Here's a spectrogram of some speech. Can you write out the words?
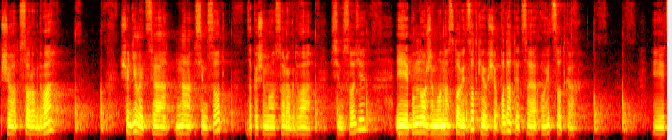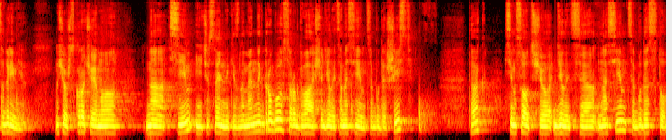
що 42, що ділиться на 700, запишемо 42 700 і помножимо на 100%, щоб подати це у відсотках. І це дорівнює. Ну що ж, скорочуємо на 7 і чисельник і знаменник дробу. 42, що ділиться на 7, це буде 6. Так? 700, що ділиться на 7, це буде 100.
